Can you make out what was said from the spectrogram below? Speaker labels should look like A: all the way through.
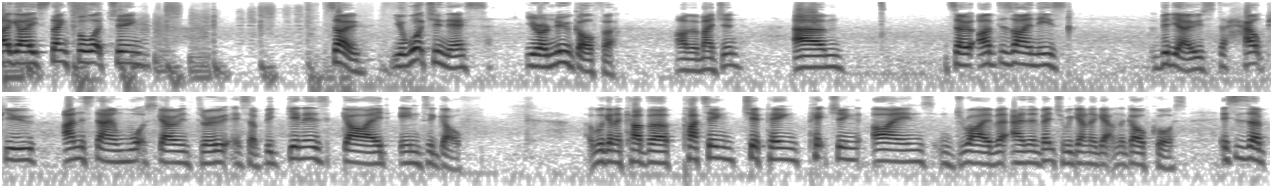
A: Hi guys, thanks for watching. So, you're watching this, you're a new golfer, I imagine. Um, so I've designed these videos to help you understand what's going through. It's a beginner's guide into golf. We're going to cover putting, chipping, pitching, irons, and driver, and eventually we're going to get on the golf course. This is a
